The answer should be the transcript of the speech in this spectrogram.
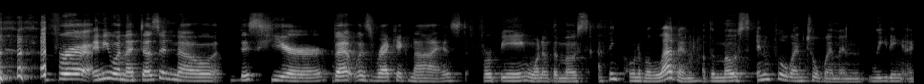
for anyone that doesn't know, this year, Bet was recognized for being one of the most, I think, one of 11 of the most influential women leading a,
